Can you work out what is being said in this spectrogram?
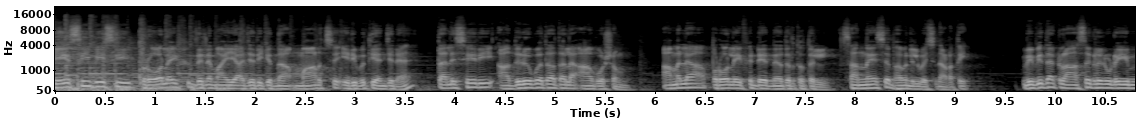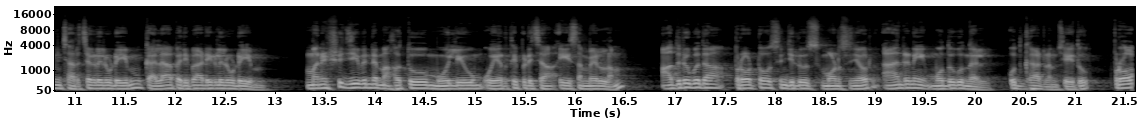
K C B C pro life ദിനമായി ആചരിക്കുന്ന മാർച്ച് ഇരുപത്തിയഞ്ചിന് തലശ്ശേരി അതിരൂപതാതല ആഘോഷം അമല പ്രോ ലൈഫിന്റെ നേതൃത്വത്തിൽ സന്ദേശ ഭവനിൽ വെച്ച് നടത്തി. വിവിധ ക്ലാസുകളിലൂടെയും ചർച്ചകളിലൂടെയും കലാപരിപാടികളിലൂടെയും മനുഷ്യജീവന്റെ മഹത്വവും മൂല്യവും ഉയർത്തിപ്പിടിച്ച ഈ സമ്മേളനം അതിരൂപത പ്രോട്ടോ സിഞ്ചിലൂസ് മോൺസിഞ്ഞോർ ആന്റണി മുതുകുന്നൽ ഉദ്ഘാടനം ചെയ്തു. പ്രോ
